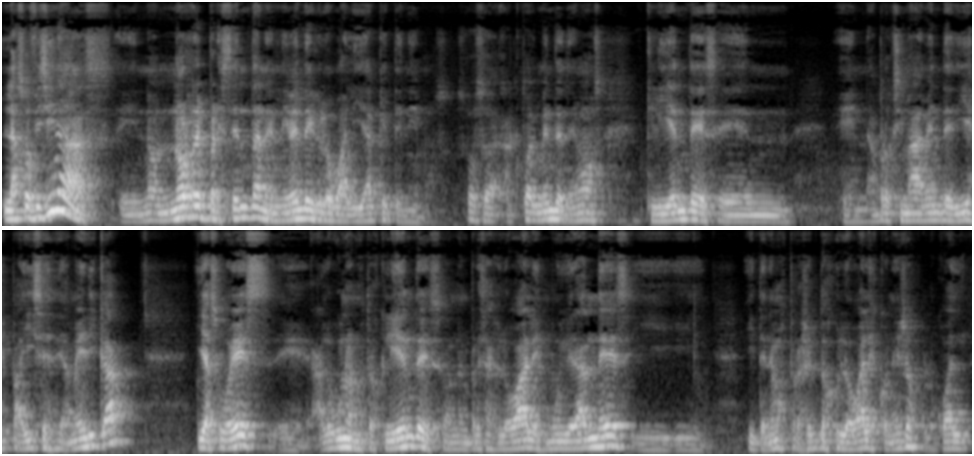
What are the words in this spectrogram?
Las oficinas no, no, representan el nivel de globalidad que tenemos. Nosotros actualmente tenemos clientes en en aproximadamente 10 países de América y a su vez eh, algunos de nuestros clientes son empresas globales muy grandes tenemos proyectos globales con ellos, por lo cual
